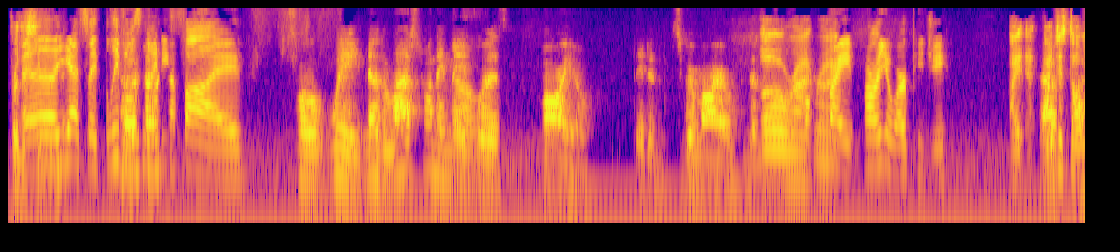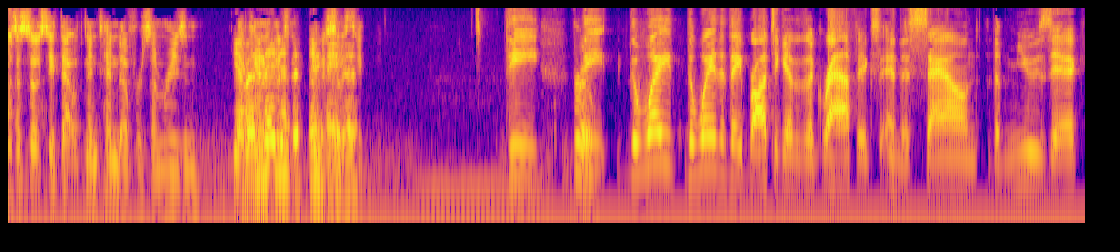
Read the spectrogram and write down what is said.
for the Uh, Super? yes, I believe it was No, no, no. 95. Well, wait, no, the last one they made No. was Mario. They did Super Mario. The, Oh right, right. Right, Mario RPG. I I just always associate that with Nintendo for some reason. Yeah, but they just did- they made it. the True. the the way the way that they brought together the graphics and the sound, the music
